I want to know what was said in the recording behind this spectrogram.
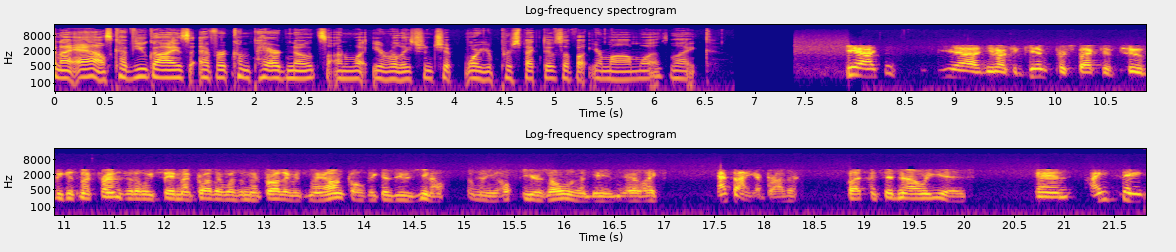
Can I ask, have you guys ever compared notes on what your relationship or your perspectives of what your mom was like? Yeah, I think, yeah, you know, to give perspective too, because my friends would always say my brother wasn't my brother, he was my uncle because he was, you know, so many years older than me. And they're like, that's not your brother. But I said, no, he is. And I think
